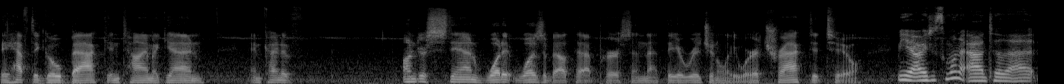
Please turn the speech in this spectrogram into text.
they have to go back in time again and kind of understand what it was about that person that they originally were attracted to. Yeah, I just want to add to that.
